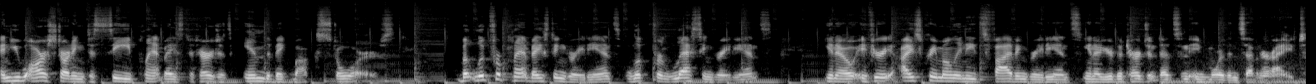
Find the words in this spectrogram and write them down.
And you are starting to see plant based detergents in the big box stores. But look for plant based ingredients, look for less ingredients. You know, if your ice cream only needs five ingredients, you know, your detergent doesn't need more than seven or eight.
